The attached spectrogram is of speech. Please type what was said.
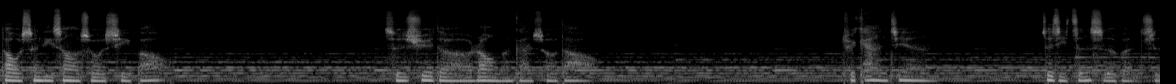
到我身体上的所有细胞，持续的让我们感受到。”去看见自己真实的本质，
